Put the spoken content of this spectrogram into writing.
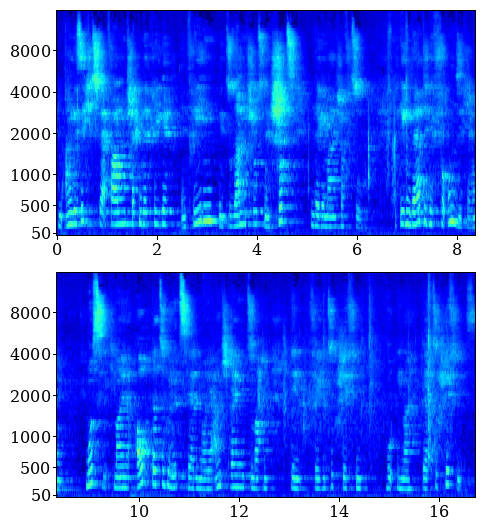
im Angesicht der erfahrenen Schrecken der Kriege den Frieden, den Zusammenschluss, den Schutz in der Gemeinschaft sucht. Die gegenwärtige Verunsicherung muss, wie ich meine, auch dazu genutzt werden, neue Anstrengungen zu machen, den Frieden zu stiften, wo immer er zu stiften ist.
